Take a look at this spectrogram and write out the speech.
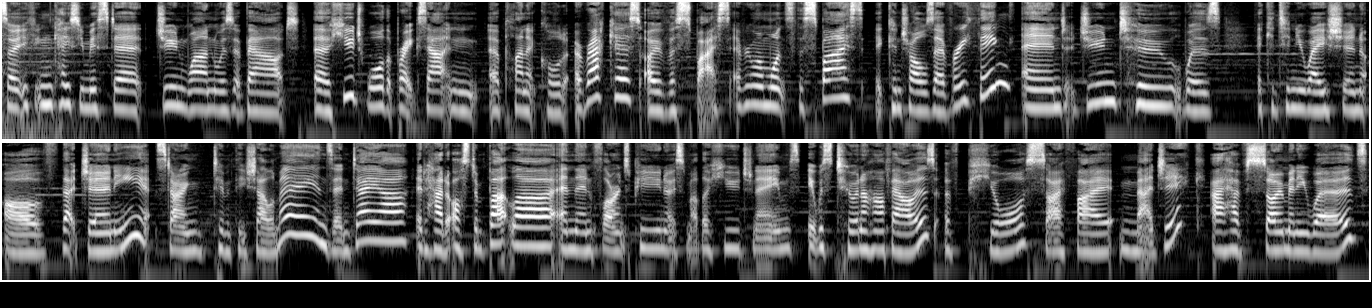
So, if in case you missed it, Dune 1 was about a huge war that breaks out in a planet called Arrakis over spice. Everyone wants the spice, it controls everything. And Dune 2 was a continuation of that journey starring Timothée Chalamet and Zendaya. It had Austin Butler and then Florence Pugh, you know, some other huge names. It was two and a half hours of pure sci fi magic. I have so many words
